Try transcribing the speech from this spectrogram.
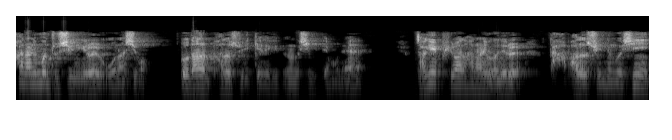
하나님은 주시기를 원하시고 또 나는 받을 수 있게 되는 것이기 때문에 자기의 필요한 하나님의 은혜를 다 받을 수 있는 것이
